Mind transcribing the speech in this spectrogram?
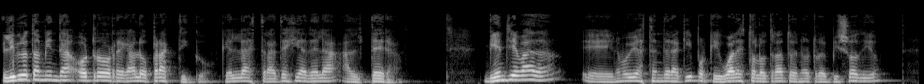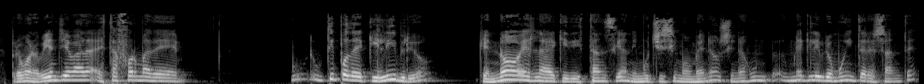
El libro también da otro regalo práctico, que es la estrategia de la altera. Bien llevada, eh, no me voy a extender aquí porque igual esto lo trato en otro episodio, pero bueno, bien llevada esta forma de un tipo de equilibrio que no es la equidistancia, ni muchísimo menos, sino es un equilibrio muy interesante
